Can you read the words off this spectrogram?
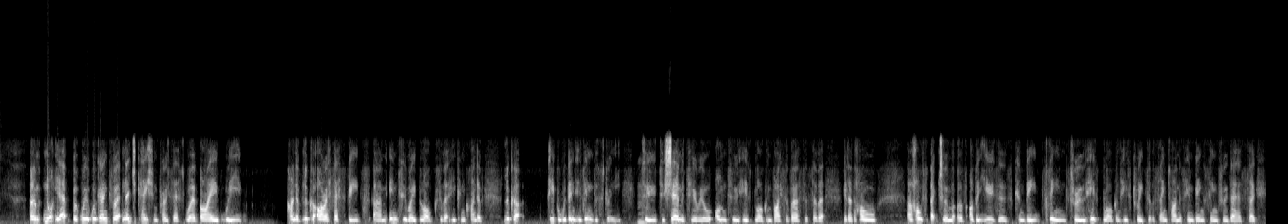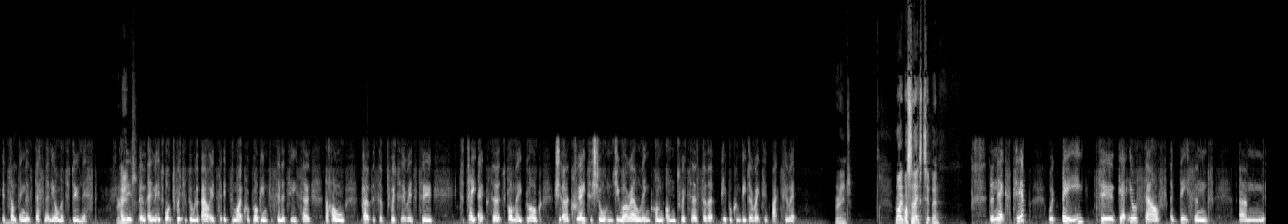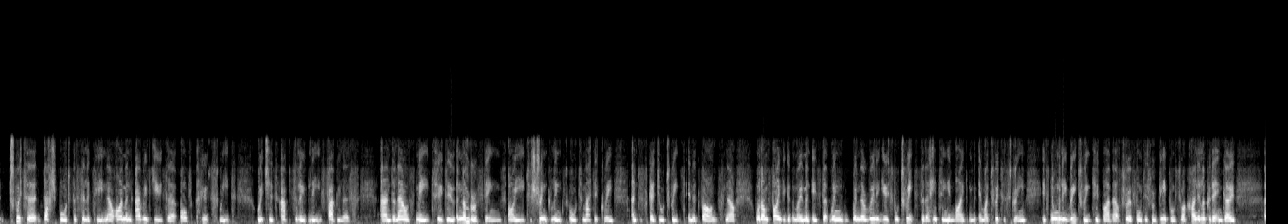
Um, not yet, but we're, we're going through an education process whereby we kind of look at RSS feeds um, into a blog so that he can kind of look at people within his industry mm. to, to share material onto his blog and vice versa so that you know the whole a whole spectrum of other users can be seen through his blog and his tweets at the same time as him being seen through theirs. So it's something that's definitely on the to-do list. And it's, and, it's, what Twitter's all about. It's, it's a microblogging facility. So the whole purpose of Twitter is to to take excerpts from a blog, uh, create a shortened URL link on, on Twitter so that people can be directed back to it. Brilliant. Right, what's the next tip then? The next tip would be to get yourself a decent um, Twitter dashboard facility. Now, I'm an avid user of Hootsuite, which is absolutely fabulous and allows me to do a number of things, i.e., to shrink links automatically and to schedule tweets in advance. Now, what I'm finding at the moment is that when, when there are really useful tweets that are hitting in my in my Twitter stream, it's normally retweeted by about three or four different people. So I kind of look at it and go,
